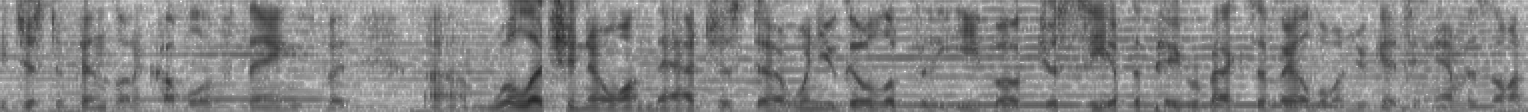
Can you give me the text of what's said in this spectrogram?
it just depends on a couple of things. But um, we'll let you know on that. Just uh, when you go look for the ebook, just see if the paperback's available when you get to Amazon.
